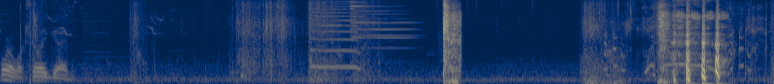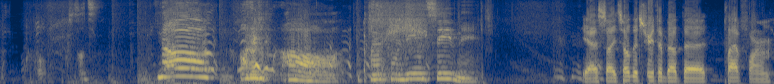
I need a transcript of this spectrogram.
portal looks really good. No! Oh, oh, the platform didn't even save me. Yeah, so I told the truth about the platform,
